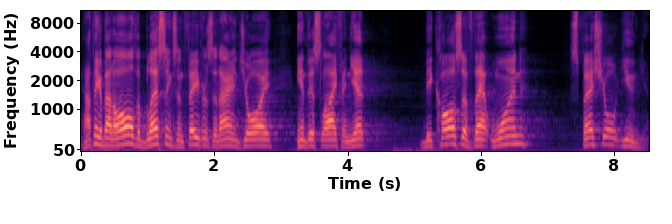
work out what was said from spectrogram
And I think about all the blessings and favors that I enjoy in this life, and yet because of that one special union.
